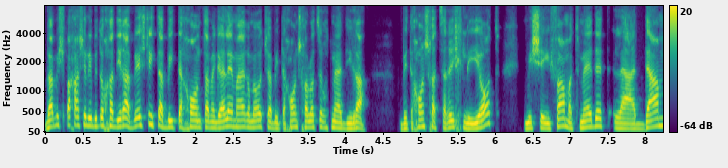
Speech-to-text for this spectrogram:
והמשפחה שלי בתוך הדירה ויש לי את הביטחון אתה מגלה מהר מאוד שהביטחון שלך לא צריך להיות מהדירה הביטחון שלך צריך להיות משאיפה מתמדת לאדם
